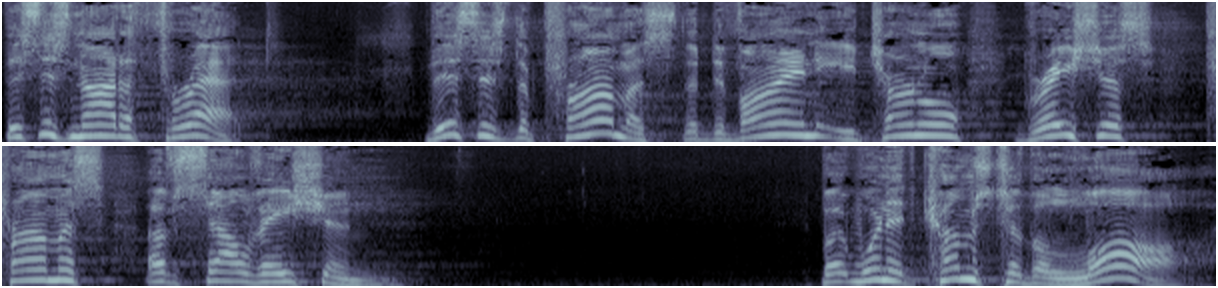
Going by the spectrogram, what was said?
This is not a threat. This is the promise, the divine, eternal, gracious promise of salvation. But when it comes to the law,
